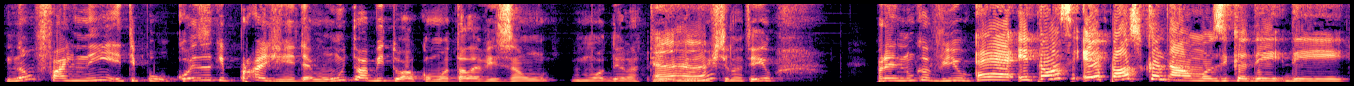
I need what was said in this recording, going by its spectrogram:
não faz nem. Tipo, coisa que pra gente é muito habitual, como a televisão modelo antigo, uhum. estilo antigo, pra ele nunca viu. É, então assim, eu posso cantar uma música de... de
